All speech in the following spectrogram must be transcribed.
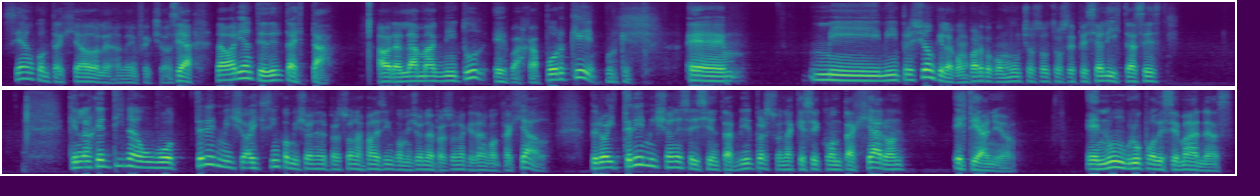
se han contagiado la, la infección. O sea, la variante Delta está. Ahora, la magnitud es baja. ¿Por qué? ¿Por qué? Eh, mi, mi impresión, que la comparto con muchos otros especialistas, es que en la Argentina hubo 3 millones, hay 5 millones de personas, más de 5 millones de personas que se han contagiado, pero hay 3 millones 600 mil personas que se contagiaron este año, en un grupo de semanas,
